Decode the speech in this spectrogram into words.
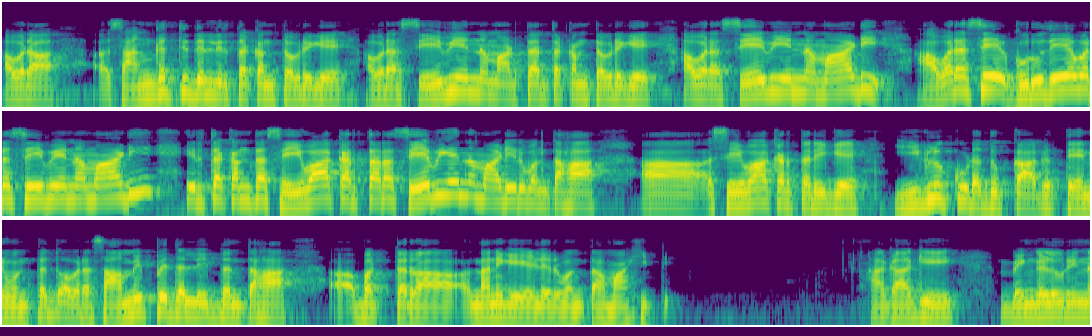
ಅವರ ಸಾಂಗತ್ಯದಲ್ಲಿರ್ತಕ್ಕಂಥವರಿಗೆ, ಅವರ ಸೇವೆಯನ್ನು ಮಾಡ್ತಾ ಇರ್ತಕ್ಕಂಥವರಿಗೆ, ಅವರ ಸೇವೆಯನ್ನು ಮಾಡಿ, ಅವರ ಸೇ, ಗುರುದೇವರ ಸೇವೆಯನ್ನು ಮಾಡಿ ಇರ್ತಕ್ಕಂಥ ಸೇವಾಕರ್ತರ ಸೇವೆಯನ್ನು ಮಾಡಿರುವಂತಹ ಸೇವಾಕರ್ತರಿಗೆ ಈಗಲೂ ಕೂಡ ದುಃಖ ಆಗುತ್ತೆ ಅನ್ನುವಂಥದ್ದು ಅವರ ಸಾಮೀಪ್ಯದಲ್ಲಿದ್ದಂತಹ ಭಕ್ತರ ನನಗೆ ಹೇಳಿರುವಂತಹ ಮಾಹಿತಿ. ಹಾಗಾಗಿ ಬೆಂಗಳೂರಿನ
